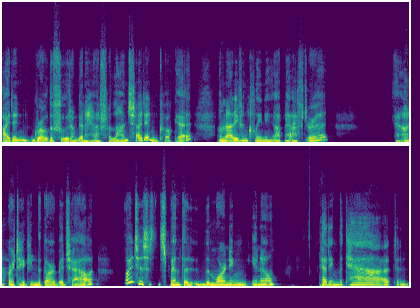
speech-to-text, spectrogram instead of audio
I didn't grow the food I'm going to have for lunch. I didn't cook it. I'm not even cleaning up after it. Yeah, or taking the garbage out. I just spent the, the morning, you know, petting the cat and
